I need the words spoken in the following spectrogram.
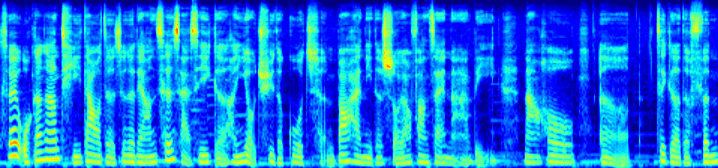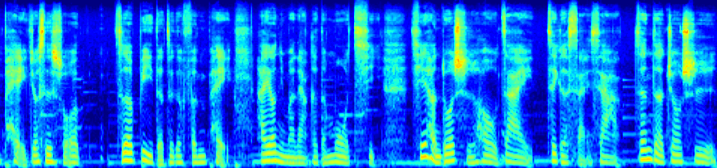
所以我刚刚提到的这个两人撑伞是一个很有趣的过程，包含你的手要放在哪里，然后呃这个的分配，就是说遮蔽的这个分配，还有你们两个的默契。其实很多时候在这个伞下，真的就是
